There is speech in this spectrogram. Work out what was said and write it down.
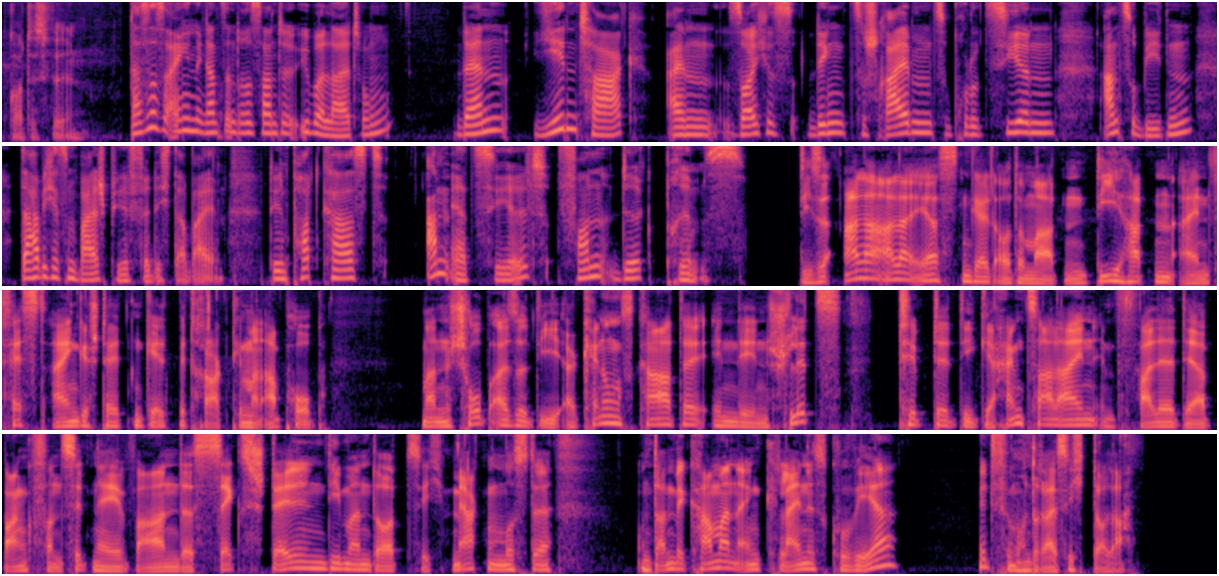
Um Gottes Willen. Das ist eigentlich eine ganz interessante Überleitung, denn jeden Tag ein solches Ding zu schreiben, zu produzieren, anzubieten, da habe ich jetzt ein Beispiel für dich dabei. Den Podcast Anerzählt von Dirk Prims. Diese aller, allerersten Geldautomaten, die hatten einen fest eingestellten Geldbetrag, den man abhob. Man schob also die Erkennungskarte in den Schlitz, tippte die Geheimzahl ein. Im Falle der Bank von Sydney waren das sechs Stellen, die man dort sich merken musste. Und dann bekam man ein kleines Kuvert mit 35 Dollar.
